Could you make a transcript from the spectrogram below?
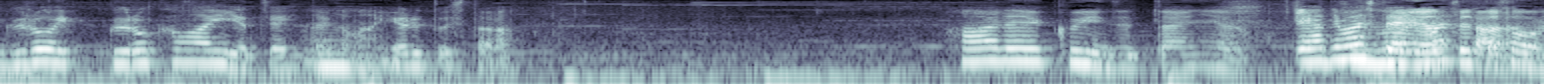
グロいグロ可愛いやつやりたいかな、うん。やるとしたら。ハーレークイーン絶対にやるやりましたやりました。ねそう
